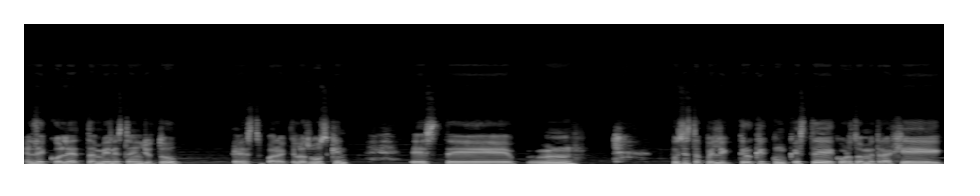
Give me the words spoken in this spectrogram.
El de Colette también está en YouTube este, para que los busquen. Este, mm, pues esta película, creo que este cortometraje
